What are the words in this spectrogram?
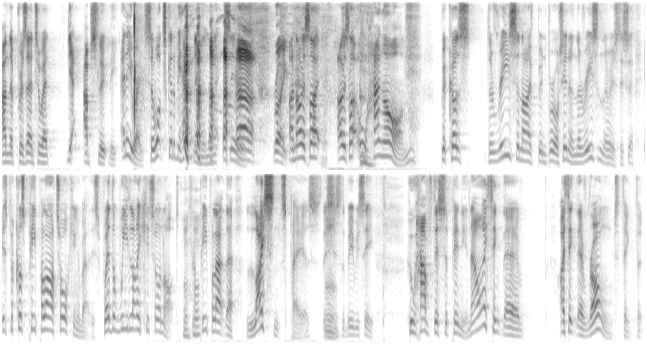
and the presenter went, yeah, absolutely. Anyway, so what's going to be happening in the next series? right. And I was like, I was like, oh, hang on, because the reason I've been brought in and the reason there is this is because people are talking about this, whether we like it or not. There are people out there, license payers. This is the BBC, who have this opinion. Now, I think they're, I think they're wrong to think that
